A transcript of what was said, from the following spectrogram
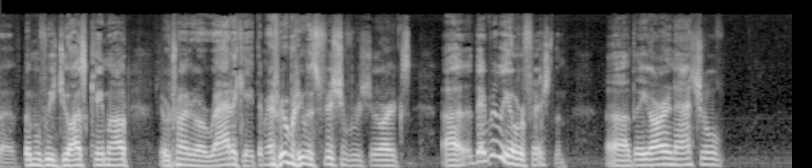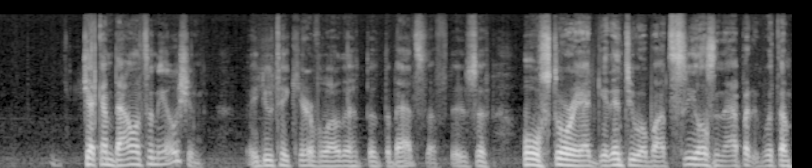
uh, the movie Jaws came out. They were trying to eradicate them. Everybody was fishing for sharks. Uh, they really overfished them. Uh, they are a natural check and balance in the ocean. They do take care of a lot of the, the, the bad stuff. There's a whole story I'd get into about seals and that, but with them,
